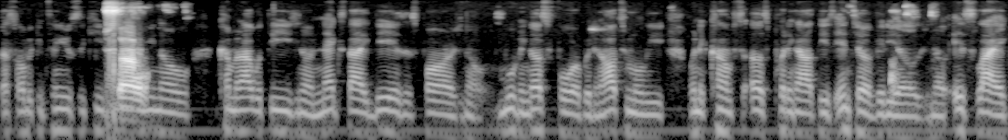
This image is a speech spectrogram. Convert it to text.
That's why we continuously keep So- you know, coming out with these, you know, next ideas as far as, you know, moving us forward. But then ultimately, when it comes to us putting out these intel videos, you know, it's like,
